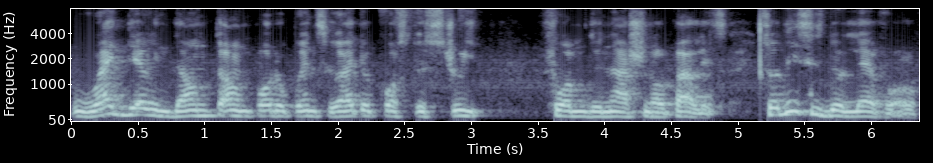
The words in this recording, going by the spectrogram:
right there in downtown Port-au-Prince, right across the street from the National Palace. So this is the level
